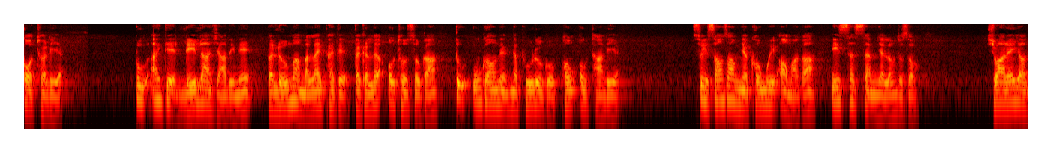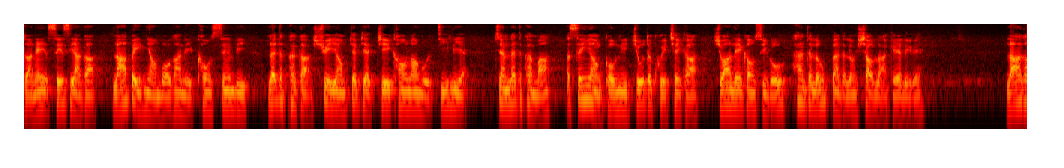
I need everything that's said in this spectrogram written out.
ကော့ထွက်လျက်ပူအိုက်တဲ့လေးလရာသီနဲ့ဘလုံးမမလိုက်ဖက်တဲ့တကလက်အုတ်ထုတ်စုပ်ကသူ့ဦးကောင်းတဲ့နှစ်ဖူးတို့ကိုဖုံးအုပ်ထားလျက် ဆွေဆောင်းဆောင်းမျက်ခုံးမွေးအောက်မှာကအေးဆက်ဆက်မျက်လုံးတစ်စုံရွာထဲရောက်တာနဲ့ဆေးစရာကလားပိန်ညောင်ပေါ်ကနေခုံဆင်းပြီးလက်တစ်ဖက်ကရွှေရောင်ပြက်ပြက်ကြေးခေါင်းလောင်းကိုတီးလျက်ကြံလက်တစ်ဖက်မှာအစိမ်းရောင်ဂုံဒီကျိုးတစ်ခွေချိတ်ခါရွာလေကောင်စီကိုဟန်တလုံးပန်တလုံးရှောက်လာခဲ့လေတယ်။လားက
